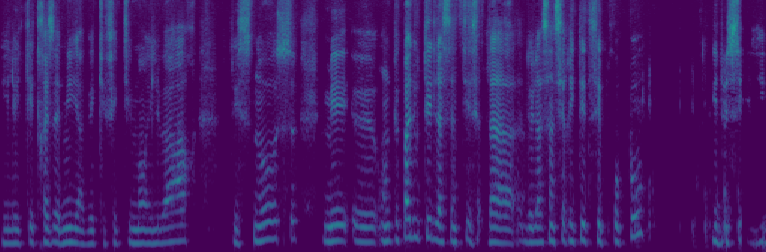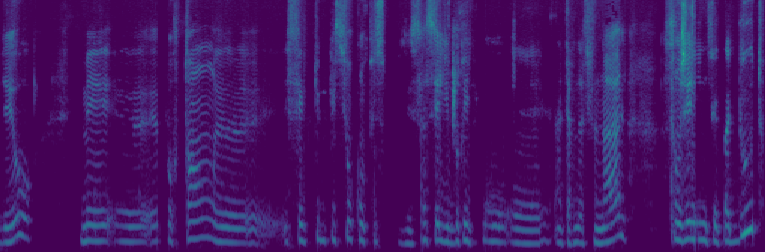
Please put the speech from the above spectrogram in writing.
Il était très ami avec effectivement Éluard, Snos, mais euh, on ne peut pas douter de la, de la, sincérité de ses propos et de ses idéaux. Mais euh, pourtant, euh, c'est une question qu'on peut se poser. Sa célébrité internationale, son génie ne fait pas de doute,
